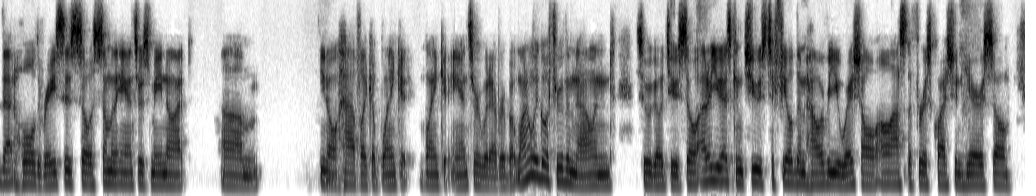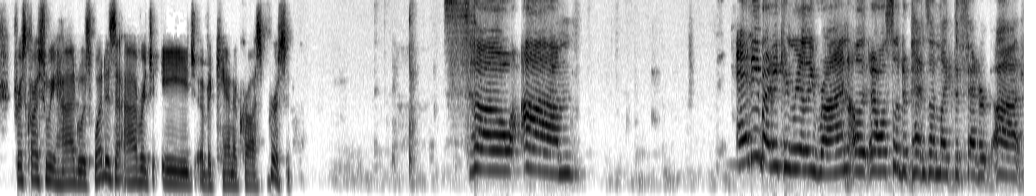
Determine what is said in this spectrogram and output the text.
that hold races. So some of the answers may not, um, you know, have like a blanket blanket answer or whatever. But why don't we go through them now and see what we go to? So I know you guys can choose to field them however you wish. I'll I'll ask the first question here. So first question we had was, what is the average age of a Canicross person? So um anybody can really run. Oh, it also depends on like the feder. Uh,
